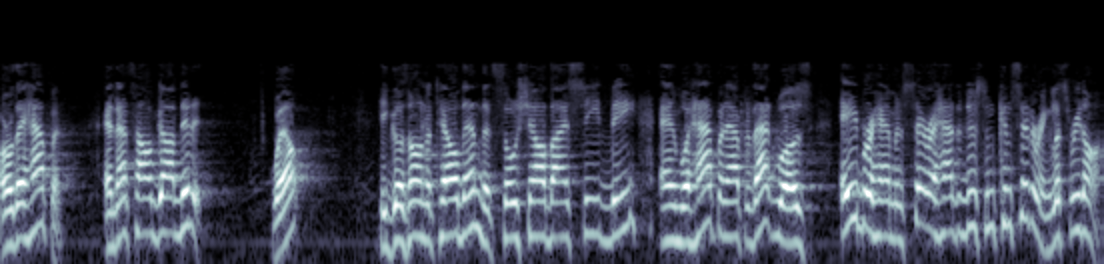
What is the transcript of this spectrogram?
or they happen. And that's how God did it. Well, he goes on to tell them that so shall thy seed be. And what happened after that was Abraham and Sarah had to do some considering. Let's read on.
